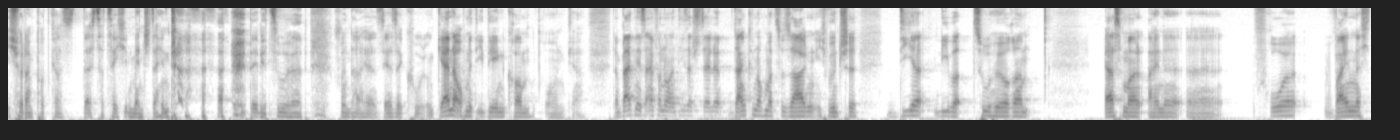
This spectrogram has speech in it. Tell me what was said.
ich höre deinen Podcast, da ist tatsächlich ein Mensch dahinter, der dir zuhört. Von daher sehr, sehr cool. Und gerne auch mit Ideen kommen. Und ja, dann bleibt mir jetzt einfach nur an dieser Stelle Danke nochmal zu sagen. Ich wünsche dir, lieber Zuhörer, erstmal eine äh, frohe, Weihnacht,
